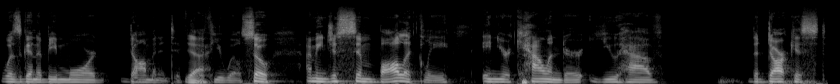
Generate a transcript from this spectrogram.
was going to be more dominant, if, Yeah. if you will. So, I mean, just symbolically in your calendar, you have the darkest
